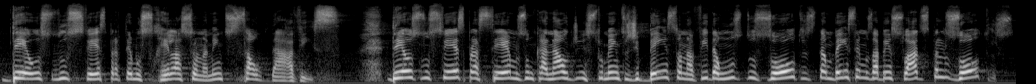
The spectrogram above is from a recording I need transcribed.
Deus nos fez para termos relacionamentos saudáveis. Deus nos fez para sermos um canal de instrumentos de bênção na vida uns dos outros e também sermos abençoados pelos outros.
